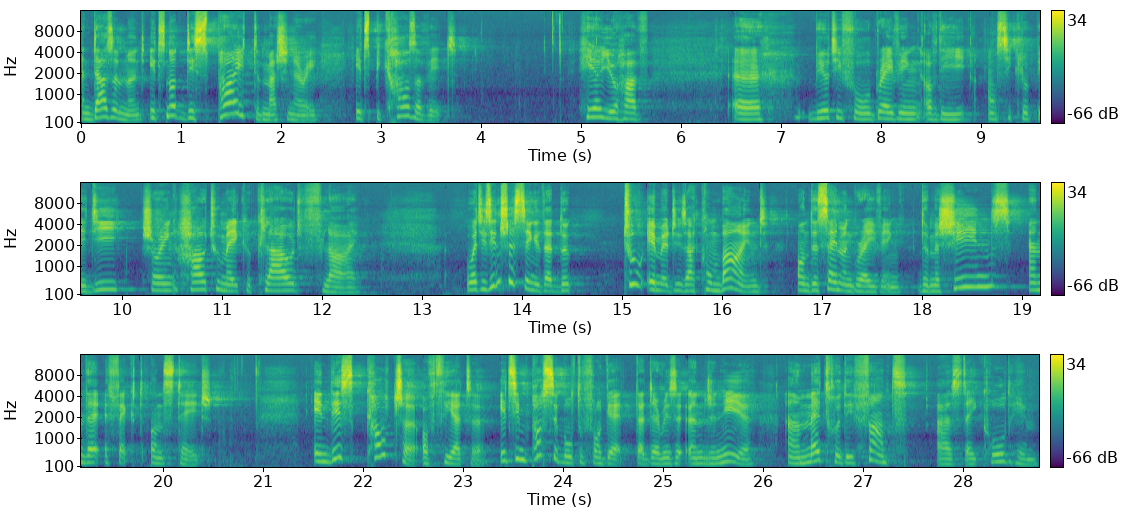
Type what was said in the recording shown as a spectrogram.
and dazzlement, it's not despite the machinery, it's because of it. Here you have a beautiful graving of the Encyclopédie showing how to make a cloud fly. What is interesting is that the two images are combined on the same engraving the machines and their effect on stage. In this culture of theatre, it's impossible to forget that there is an engineer, un maître des feintes, as they called him,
